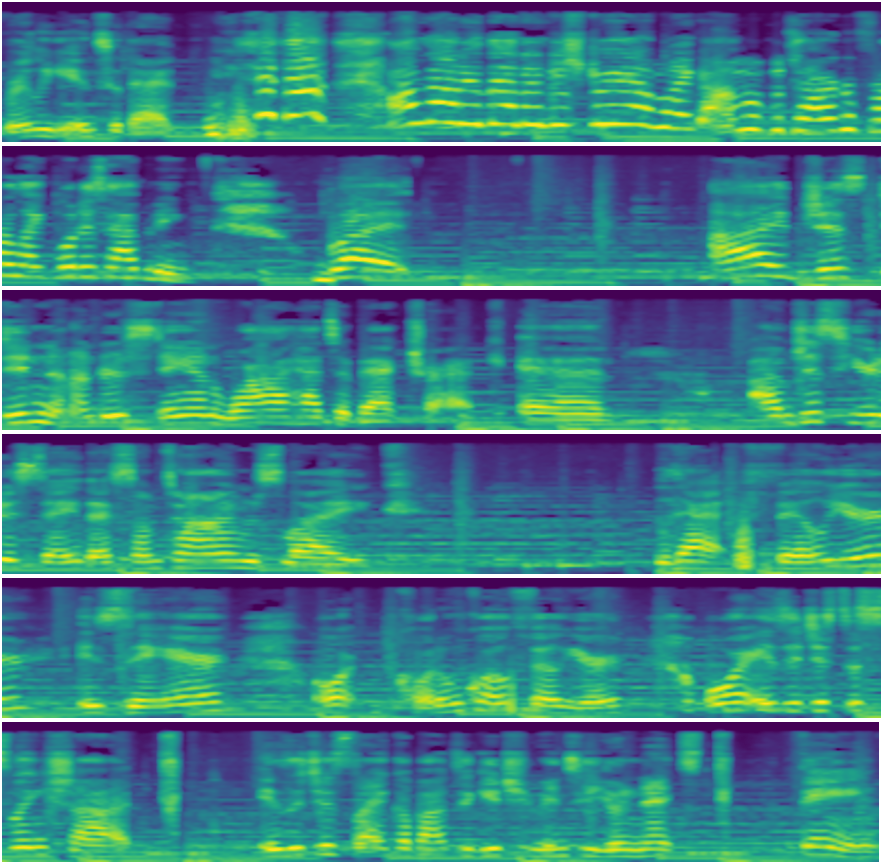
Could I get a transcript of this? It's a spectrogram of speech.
really into that. I'm not in that industry. I'm like, I'm a photographer. Like, what is happening? But I just didn't understand why I had to backtrack. And I'm just here to say that sometimes, like, that failure is there, or quote unquote failure, or is it just a slingshot? Is it just like about to get you into your next thing?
